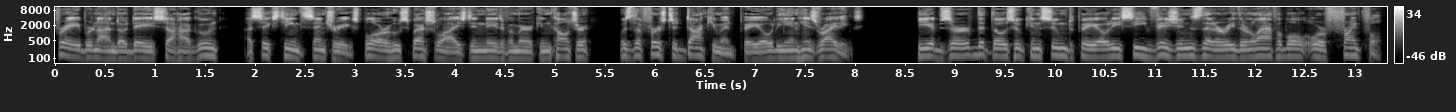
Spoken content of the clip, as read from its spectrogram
Fray Bernardo de Sahagun, a 16th century explorer who specialized in Native American culture, was the first to document peyote in his writings. He observed that those who consumed peyote see visions that are either laughable or frightful.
